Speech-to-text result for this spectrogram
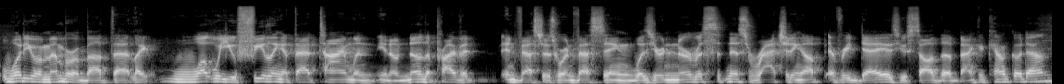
what do you remember about that? Like, what were you feeling at that time when you know none of the private investors were investing? Was your nervousness ratcheting up every day as you saw the bank account go down?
